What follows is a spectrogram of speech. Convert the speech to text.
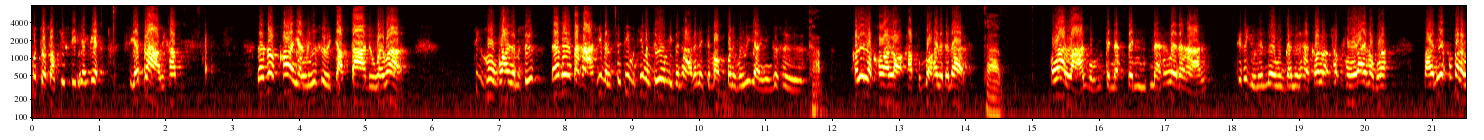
คุณตรวจสอบ CTX เนี่ยเสียเปล่าเลยครับ แล้วก็ข้ออย่างหนึ่งก็คือจับตาดูไว้ว่า ที่โครงการจะมาซื้อ แล้วเรื่องปัญหาที่มันซื้อที่มันที่มันซื้อมันมีปัญหากันเนี่ยจะบอกคนหนึ่งคนวิอย่างหนึ่งก็คือครับ เขาเล่นละครหรอกครับ ผมบอกให้เลยก็ได้ ครับ เพราะว่าหลานผมเป็นน่ะเป็นนายทั้งนายทหาร ที่เขาอยู่ในเรื่องวงการเรืทหารเขาโทรได้บอกว่า ตอนนี้เขากำลัง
